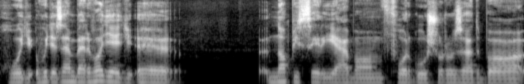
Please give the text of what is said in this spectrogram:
hogy, hogy az ember vagy egy napi szériában, forgósorozatba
